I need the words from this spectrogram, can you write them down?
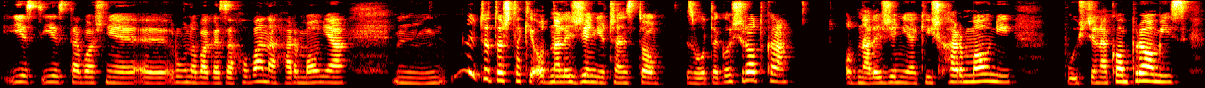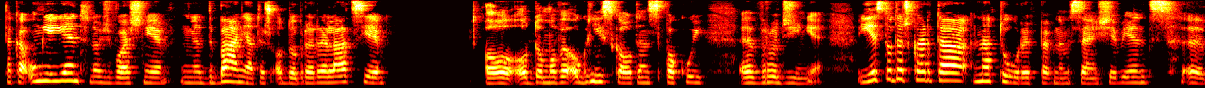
Jest, jest ta właśnie e, równowaga zachowana, harmonia. Mm, No to też takie odnalezienie często złotego środka, odnalezienie jakiejś harmonii, pójście na kompromis, taka umiejętność właśnie mm, dbania też o dobre relacje, o, o domowe ognisko, o ten spokój e, w rodzinie. Jest to też karta natury w pewnym sensie, więc e,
